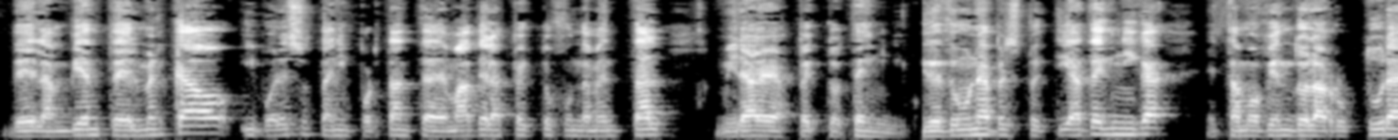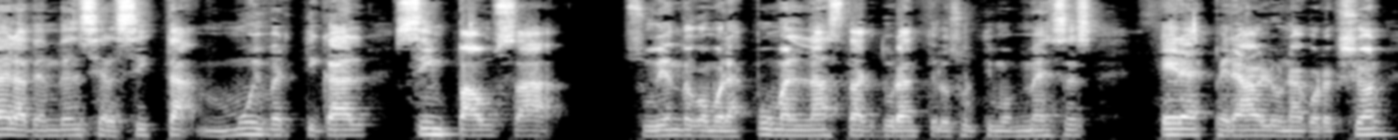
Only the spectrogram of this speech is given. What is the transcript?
del ambiente del mercado y por eso es tan importante, además del aspecto fundamental, mirar el aspecto técnico. Y desde una perspectiva técnica, estamos viendo la ruptura de la tendencia alcista muy vertical, sin pausa, subiendo como la espuma el Nasdaq durante los últimos meses. Era esperable una corrección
